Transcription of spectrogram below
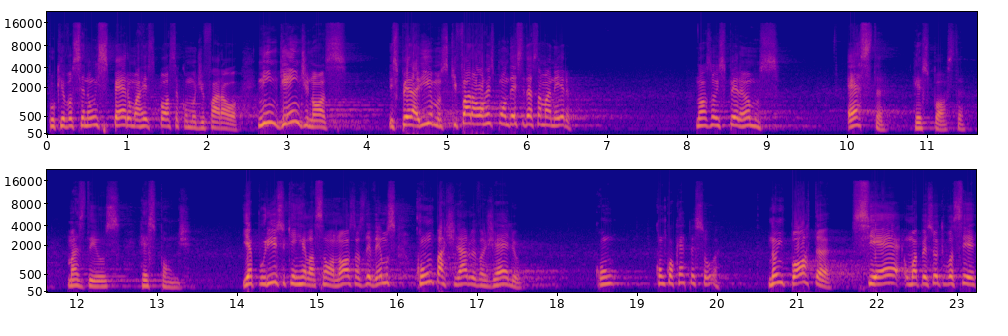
Porque você não espera uma resposta como de Faraó. Ninguém de nós esperaríamos que Faraó respondesse dessa maneira. Nós não esperamos esta resposta, mas Deus responde. E é por isso que, em relação a nós, nós devemos compartilhar o Evangelho com, com qualquer pessoa. Não importa se é uma pessoa que você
